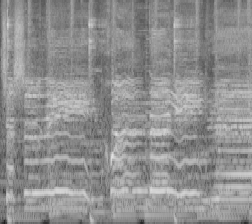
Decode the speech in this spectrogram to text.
这是灵魂的音乐。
